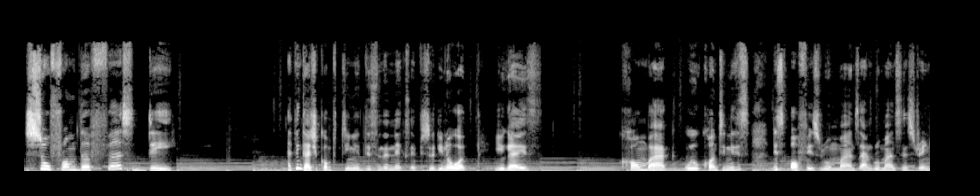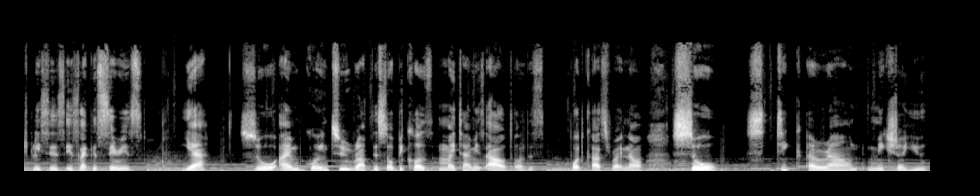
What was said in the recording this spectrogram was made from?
So from the first day, I think I should continue this in the next episode. You know what, you guys, come back we'll continue. This this office romance and romance in strange places is like a series. Yeah? So i'm going to wrap this up because my time is out on this podcast right now. So stick around. Make sure you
